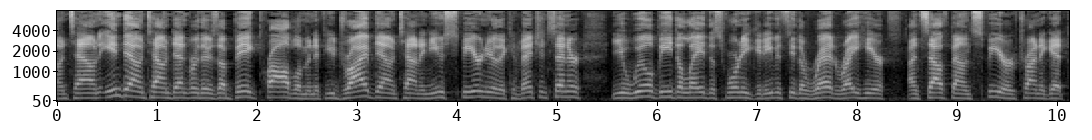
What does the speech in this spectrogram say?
Downtown, in downtown Denver, there's a big problem, and if you drive downtown and you Speer near the convention center, you will be delayed this morning. You can even see the red right here on southbound Speer trying to get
